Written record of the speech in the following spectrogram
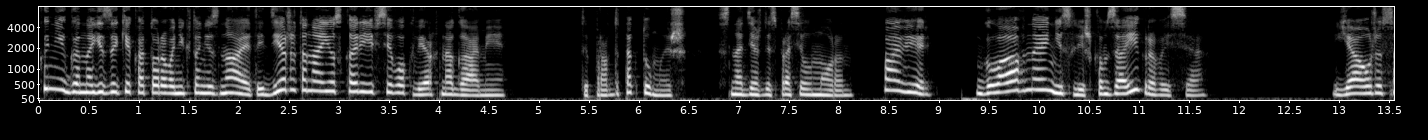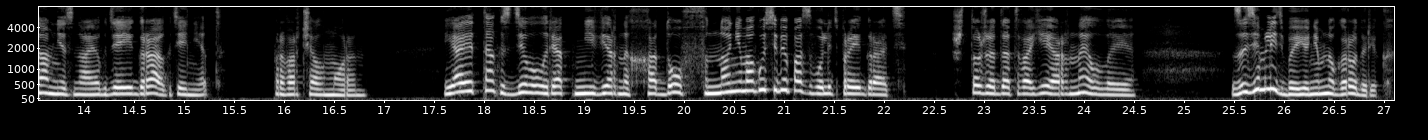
Книга, на языке которого никто не знает, и держит она ее, скорее всего, кверх ногами. «Ты правда так думаешь?» — с надеждой спросил Моран. «Поверь, главное, не слишком заигрывайся». «Я уже сам не знаю, где игра, а где нет», — проворчал Моран. «Я и так сделал ряд неверных ходов, но не могу себе позволить проиграть. Что же до твоей Арнеллы? Заземлить бы ее немного, Родерик.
